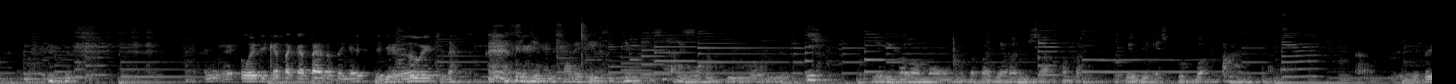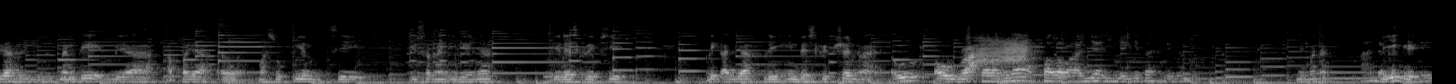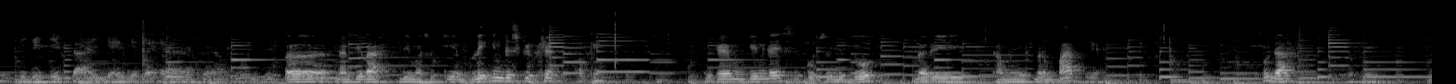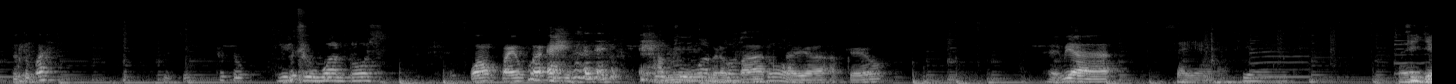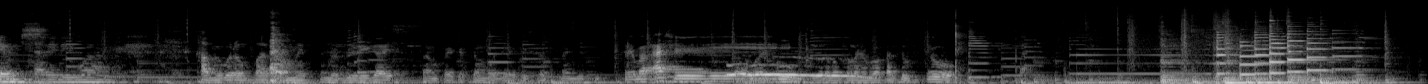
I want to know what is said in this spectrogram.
Ini oh di kata-kata kata guys. Jadi ewe kita si Jim besar ini Astagfirullah, gitu. ih Jadi kalau mau minta pelajaran bisa kontak Dedi S. Purba. Ah, nah, gitu ya. Nanti dia apa ya eh, masukin si username IG-nya di deskripsi. Klik aja link in description. Nah uh, alright. Kalau enggak follow aja IG kita di mana di mana? Ada Di kan IG? IG kita IG NGTR GTL, oh iya. eh, nantilah dimasukin. Link in description. Oke. Oke mungkin guys cukup segitu dari kami berempat. Iya. udah. Oke. tutup ah. Tutup. Three two one close. Wow apa apa eh kami berempat saya Akel saya biar Saya si James Cari Dewa. kami berempat pamit undur diri guys. Sampai ketemu di episode selanjutnya. Terima kasih. Assalamualaikum warahmatullahi wabarakatuh. Yuk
